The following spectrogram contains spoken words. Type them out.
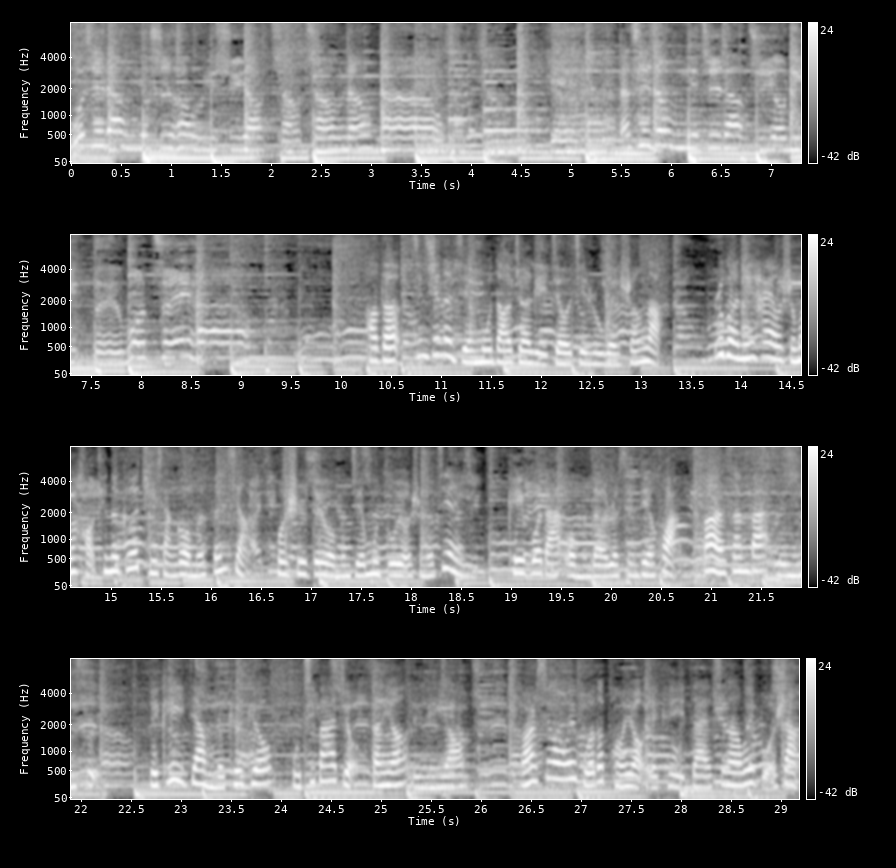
我知道有时候也需要吵吵闹闹，但始终也知道只有你对我最好。好的，今天的节目到这里就进入尾声了。如果您还有什么好听的歌曲想跟我们分享，或是对我们节目组有什么建议，可以拨打我们的热线电话八二三八零零四，也可以加我们的 QQ 五七八九三幺零零幺。玩新浪微博的朋友，也可以在新浪微博上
